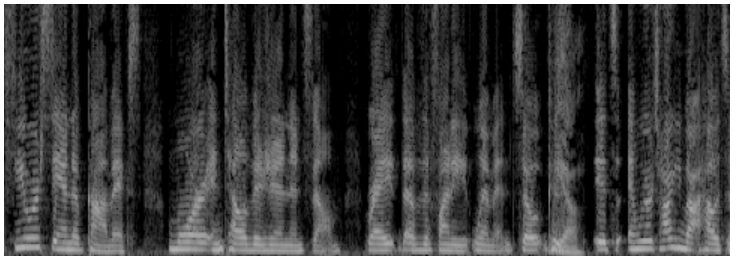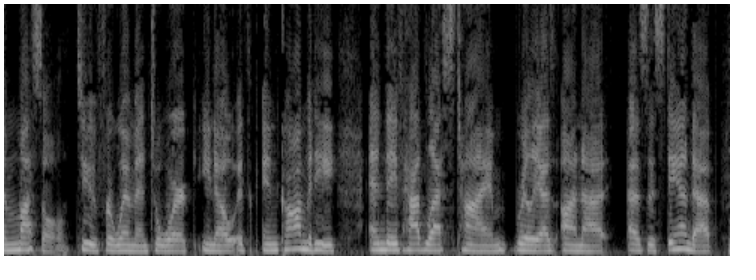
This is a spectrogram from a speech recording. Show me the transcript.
fewer stand-up comics, more in television and film, right? Of the funny women. So cause Yeah. it's and we were talking about how it's a muscle too for women to work, you know, with, in comedy, and they've had less time really as on a as a stand-up to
